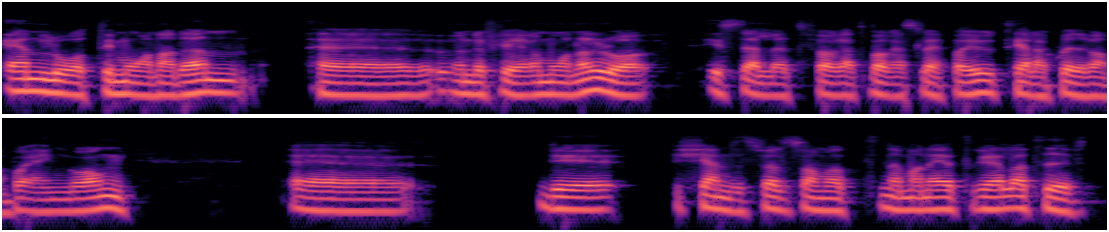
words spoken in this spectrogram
en låt i månaden eh, under flera månader då, istället för att bara släppa ut hela skivan på en gång. Eh, det kändes väl som att när man är ett relativt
